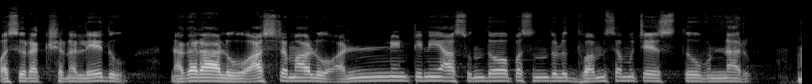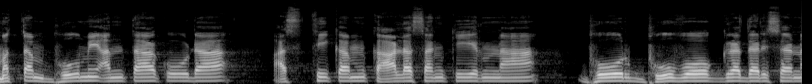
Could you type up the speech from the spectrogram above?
పశురక్షణ లేదు నగరాలు ఆశ్రమాలు అన్నింటినీ ఆ సుందోపసుందులు ధ్వంసము చేస్తూ ఉన్నారు. మొత్తం భూమి అంతా కూడా అస్థికం కాల సంకీర్ణ భూర్భువోగ్ర దర్శన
